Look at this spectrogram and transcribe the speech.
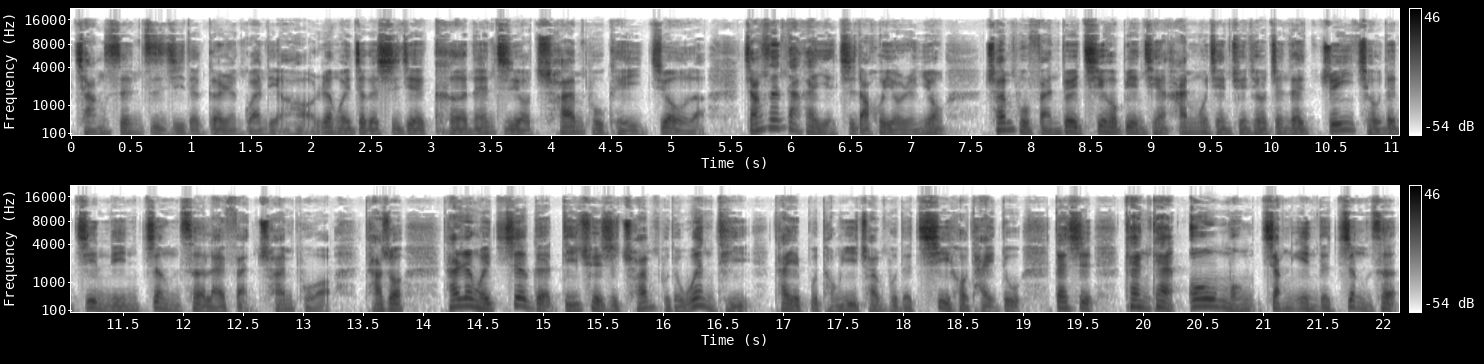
强森自己的个人观点哈，认为这个世界可能只有川普可以救了。强森大概也知道会有人用。川普反对气候变迁和目前全球正在追求的近邻政策来反川普哦。他说，他认为这个的确是川普的问题，他也不同意川普的气候态度。但是看看欧盟僵硬的政策，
